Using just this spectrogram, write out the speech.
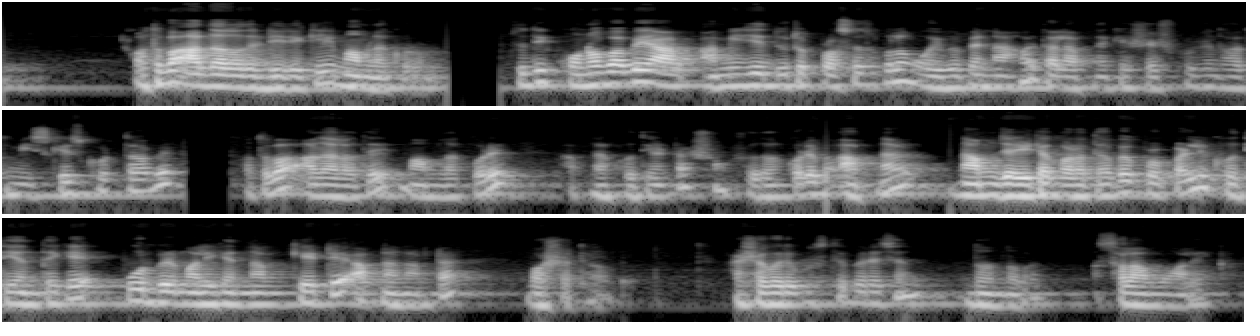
অথবা আদালতে ডিরেক্টলি মামলা করুন। যদি কোনোভাবে আমি যে দুটো প্রসেস বললাম, ওইভাবে না হয়, তাহলে আপনাকে শেষ পর্যন্ত হয়তো মিসকেস করতে হবে। অথবা আদালতে মামলা করে আপনার খতিয়ানটা সংশোধন করে আপনার নাম জারিটা করাতে হবে প্রপারলি খতিয়ান থেকে পূর্বের মালিকের নাম কেটে আপনার নামটা বসাতে হবে। আশা করি বুঝতে পেরেছেন। ধন্যবাদ। আসসালামু আলাইকুম।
